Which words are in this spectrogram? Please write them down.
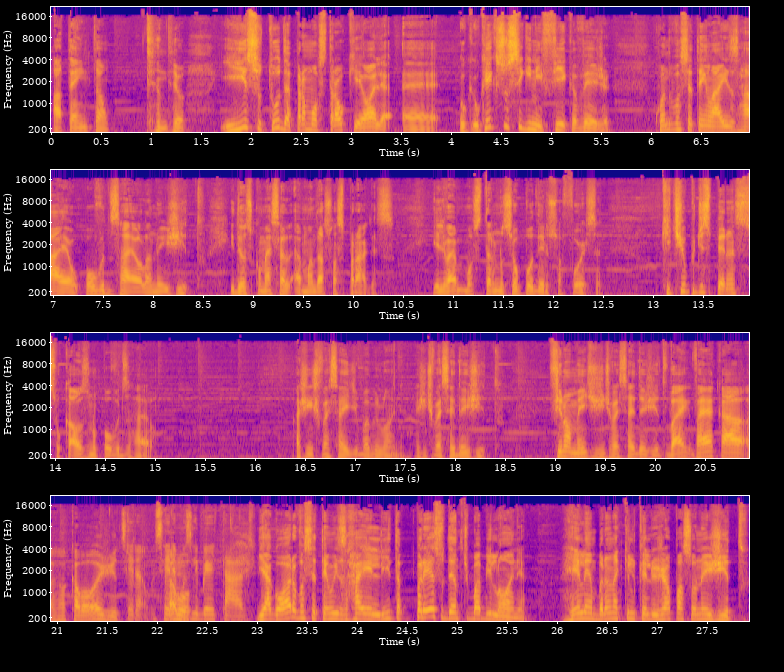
até então, entendeu? E isso tudo é pra mostrar o que? Olha, é, o, que- o que isso significa, veja, quando você tem lá Israel, o povo de Israel lá no Egito, e Deus começa a mandar suas pragas, e ele vai mostrando o seu poder e sua força, que tipo de esperança isso causa no povo de Israel? A gente vai sair de Babilônia, a gente vai sair do Egito. Finalmente a gente vai sair do Egito. Vai, vai aca- acabar o Egito. Serão, seremos Acabou. libertados. E agora você tem um israelita preso dentro de Babilônia, relembrando aquilo que ele já passou no Egito.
